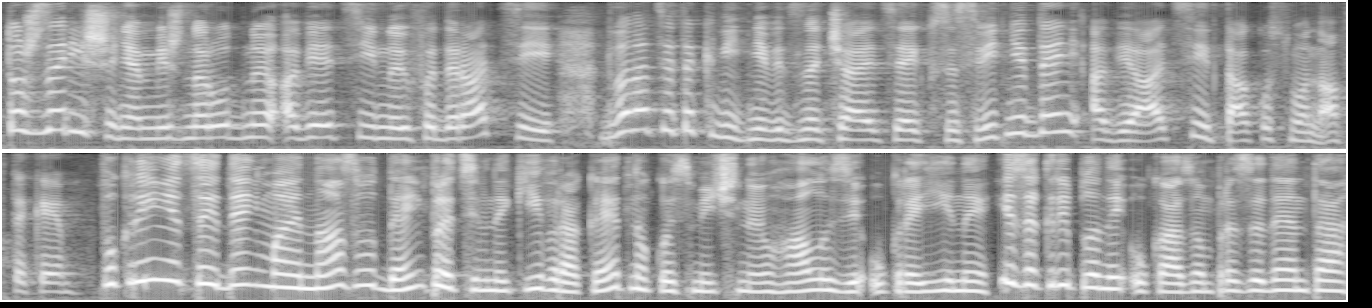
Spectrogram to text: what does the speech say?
Тож за рішенням Міжнародної авіаційної федерації 12 квітня відзначається як Всесвітній день авіації та космонавтики. В Україні цей день має назву День працівників ракетно-космічної галузі України і закріплений указом президента.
